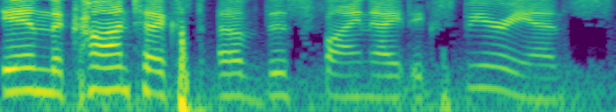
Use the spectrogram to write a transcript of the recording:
in the context of this finite experience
